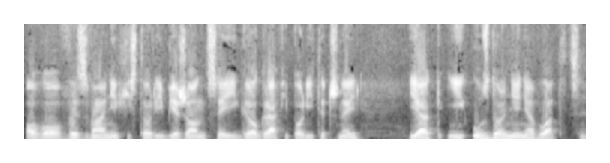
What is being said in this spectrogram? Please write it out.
owo wyzwanie historii bieżącej i geografii politycznej, jak i uzdolnienia władcy.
